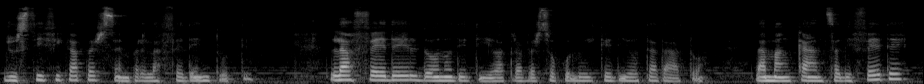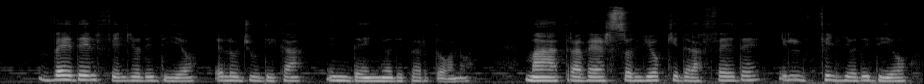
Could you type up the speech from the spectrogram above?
giustifica per sempre la fede in tutti. La fede è il dono di Dio attraverso colui che Dio ti ha dato. La mancanza di fede vede il figlio di Dio e lo giudica indegno di perdono. Ma attraverso gli occhi della fede il figlio di Dio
